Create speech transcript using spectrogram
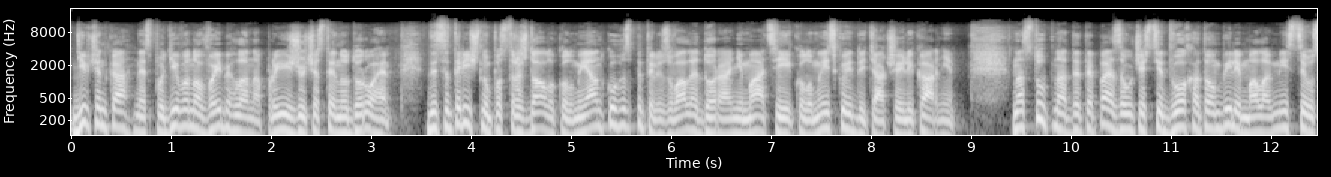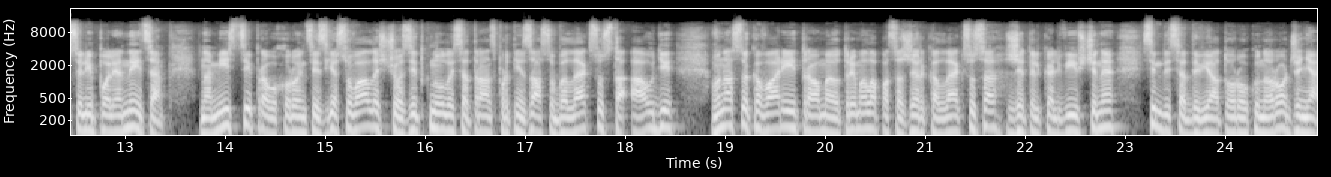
Дівчинка несподівано вибігла на проїжджу частину дороги. Десятирічну постраждалу коломиянку госпіталізували до реанімації Коломийської дитячої лікарні. Наступна ДТП за участі двох автомобілів мала місце у селі Поляниця. На місці правоохоронці з'ясували, що зіткнулися транспортні засоби Lexus та Audi. Внаслідок аварії травми отримала пасажирка Лексуса, жителька Львівщини 79-го року народження.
